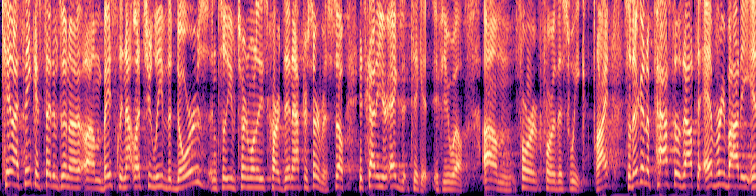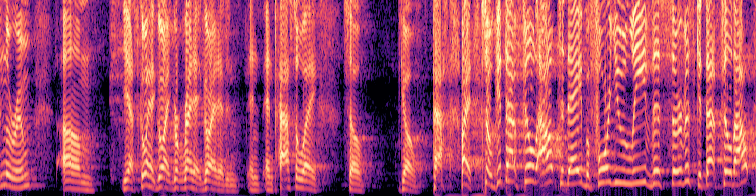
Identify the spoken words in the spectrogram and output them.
Ken, I think, has said it was going to um, basically not let you leave the doors until you've turned one of these cards in after service. So it's kind of your exit ticket, if you will, um, for, for this week. All right? So they're going to pass those out to everybody in the room. Um, yes, go ahead, go ahead, go right ahead, go right ahead and, and, and pass away. So go. Pass. All right, so get that filled out today before you leave this service. Get that filled out,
